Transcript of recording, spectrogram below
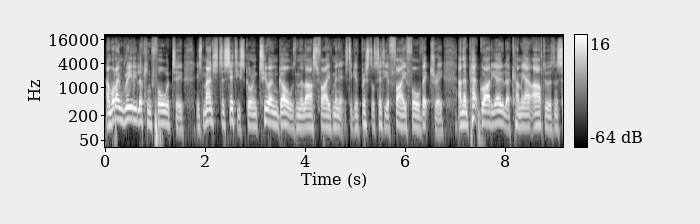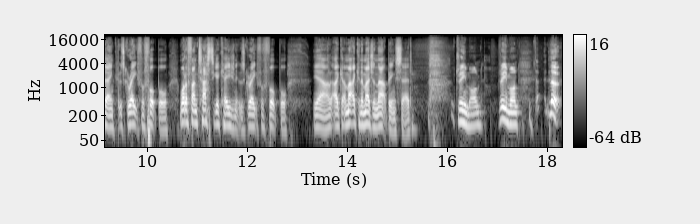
and what I'm really looking forward to is Manchester City scoring two own goals in the last five minutes to give Bristol City a five-four victory, and then Pep Guardiola coming out afterwards and saying it was great for football. What a fantastic occasion! It was great for football. Yeah, I, I, I can imagine that being said. Dream on. Dream on. Look,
